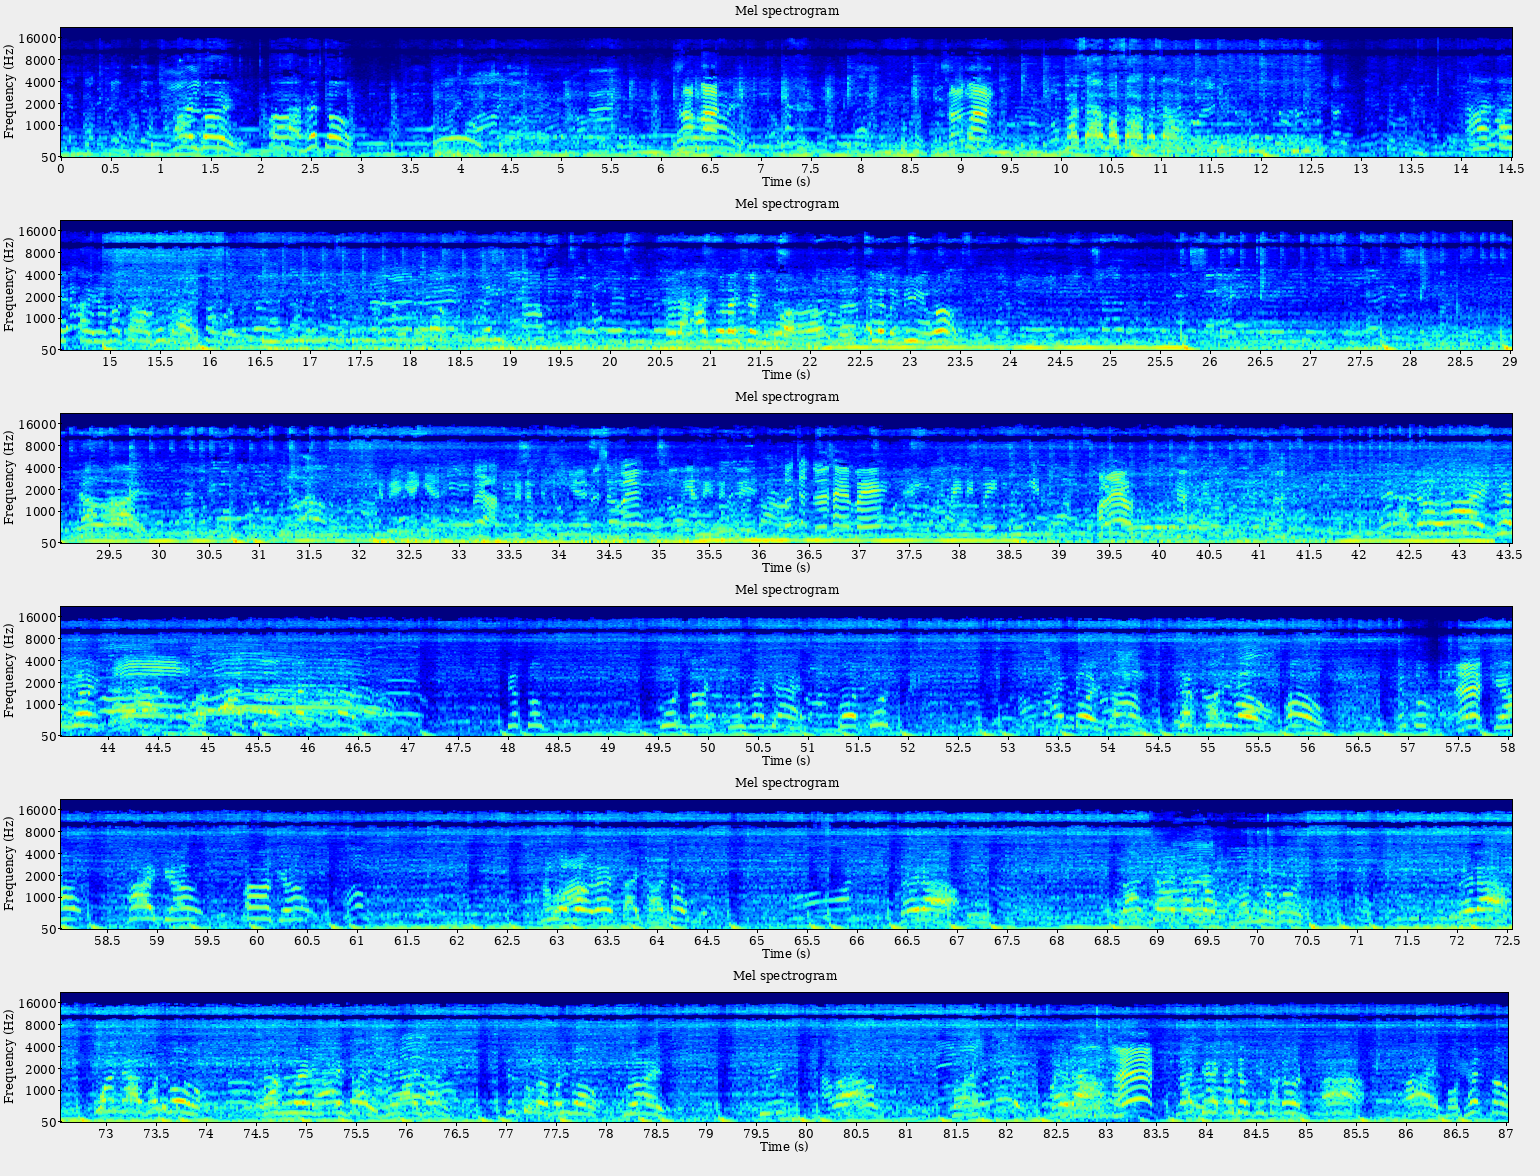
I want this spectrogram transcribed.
hai giây ba hết giờ Dã man. dã man Masa, masa, masa. Ai, ai, ai là massage phút vào. Đây là isolation của cái Element B đúng không? Round hai. Vậy à? Về sớm ấy Đốt trận đưa xe về Họ leo round hai. Nguyên Minh. một trên sàn đơn tiếp tục phun ba cứu ra trẻ một phút anh đổi sang check volleyball hầu tiếp tục kéo hai kéo ba kéo đua mở lên tay khá rộng đây là lan che tay rộng gần được rồi. Đây là one now volleyball. Còn 12 giây 12 giây. Tiếp tục là volleyball. 10 9 8 7 đây là lan che tay rộng trên sàn đơn 3 2 1 hết giờ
